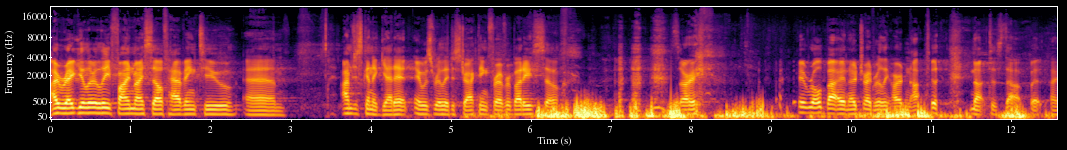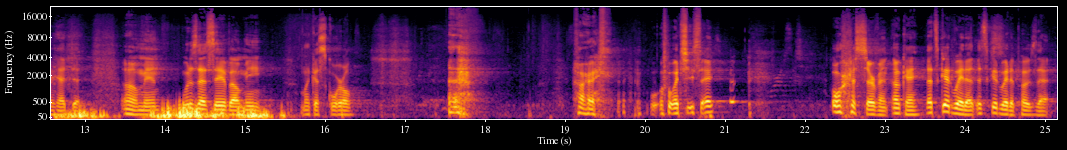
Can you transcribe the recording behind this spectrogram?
I regularly find myself having to, um, I'm just going to get it. It was really distracting for everybody, so sorry. it rolled by and I tried really hard not to, not to stop, but I had to. Oh man, what does that say about me? I'm like a squirrel. all right, what'd you say? Or a servant. Okay, that's a good way to that's a good way to pose that.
